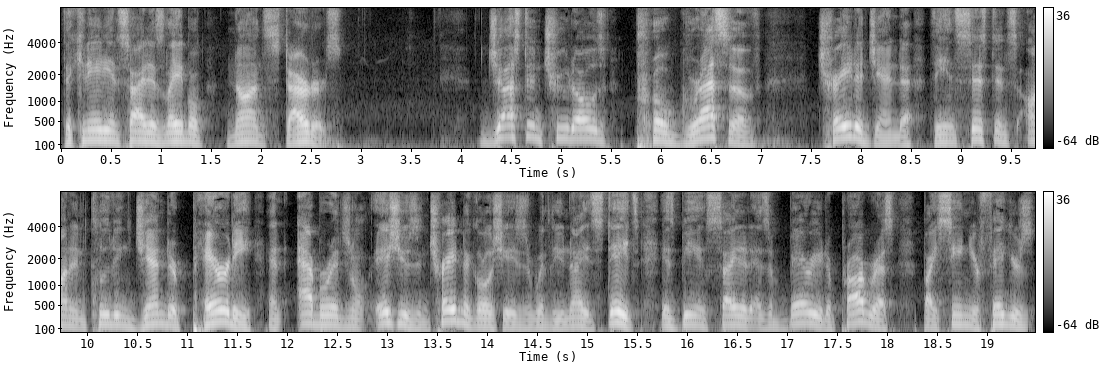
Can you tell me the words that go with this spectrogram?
the Canadian side has labeled non starters. Justin Trudeau's progressive trade agenda, the insistence on including gender parity and Aboriginal issues in trade negotiations with the United States, is being cited as a barrier to progress by senior figures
